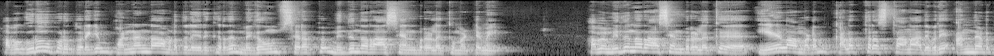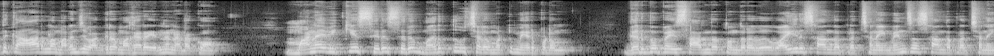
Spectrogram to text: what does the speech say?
அப்போ குருவை பொறுத்த வரைக்கும் பன்னெண்டாம் இடத்துல இருக்கிறது மிகவும் சிறப்பு. மிதுன ராசி அன்பர்களுக்கு மட்டுமே. அப்போ மிதுன ராசி அன்பர்களுக்கு ஏழாம் இடம் கலத்திரஸ்தானாதிபதி. அந்த இடத்துக்கு ஆறில் மறைஞ்சு வக்ர மகர என்ன நடக்கும்? மனைவிக்கு சிறு சிறு மருத்துவ செலவு மட்டும் ஏற்படும். கர்ப்பப்பை சார்ந்த தொந்தரவு வயிறு சார்ந்த பிரச்சனை மென்ச சார்ந்த பிரச்சனை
